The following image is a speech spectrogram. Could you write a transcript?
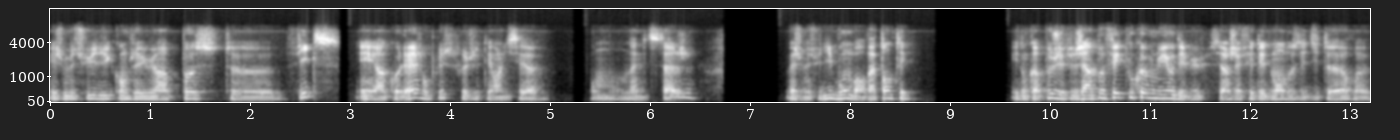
Et je me suis dit, quand j'ai eu un poste euh, fixe et un collège en plus, parce que j'étais en lycée euh, pour mon année de stage, bah, je me suis dit, bon, bah, on va tenter. Et donc, un peu, j'ai un peu fait tout comme lui au début. C'est-à-dire, j'ai fait des demandes aux éditeurs euh,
